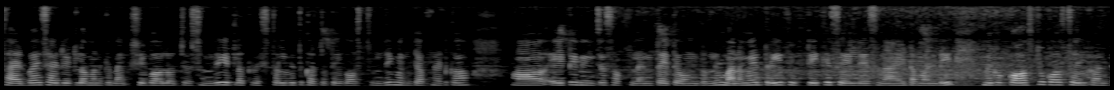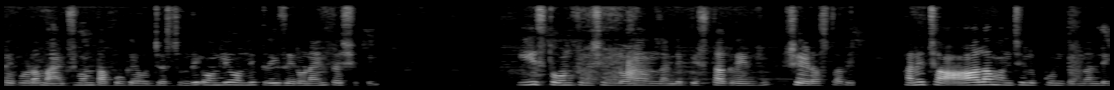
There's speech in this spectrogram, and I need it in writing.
సైడ్ బై సైడ్ ఇట్లా మనకి నక్షి బాల్ వచ్చేసింది. ఇట్లా క్రిస్టల్ విత్ కట్టుతీగ వస్తుంది. మీకు డెఫినెట్గా ఎయిటీన్ ఇంచెస్ ఆఫ్ లెంత్ అయితే ఉంటుంది. మనమే త్రీ ఫిఫ్టీకి సేల్ చేసిన ఐటమ్ అండి. మీకు కాస్ట్ టు కాస్ట్ సేల్ కంటే కూడా మ్యాక్సిమం తక్కువకే వచ్చేస్తుంది. Only only three zero nine plus shipping. ఈ స్టోన్ ఫినిషింగ్లోనే ఉందండి. పిస్తా గ్రీన్ షేడ్ వస్తుంది. కానీ చాలా మంచి లుక్ ఉంటుందండి.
